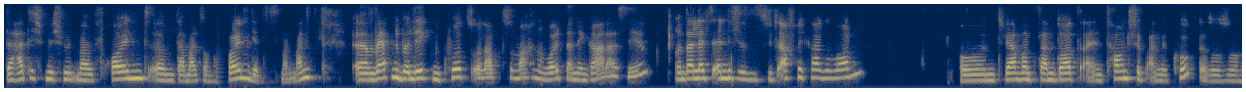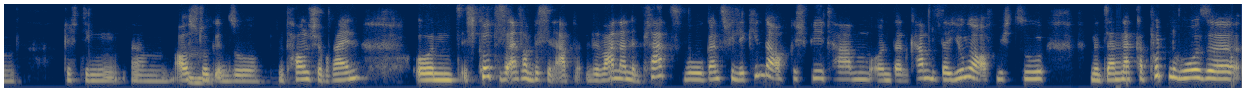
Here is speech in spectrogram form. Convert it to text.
Da hatte ich mich mit meinem Freund, ähm, damals noch ein Freund, jetzt ist mein Mann, äh, wir hatten überlegt, einen Kurzurlaub zu machen und wollten an den Gardasee. Und dann letztendlich ist es Südafrika geworden. Und wir haben uns dann dort ein Township angeguckt, also so einen richtigen ähm, Ausflug mhm. in so ein Township rein. Und ich kürze es einfach ein bisschen ab. Wir waren an einem Platz, wo ganz viele Kinder auch gespielt haben. Und dann kam dieser Junge auf mich zu mit seiner kaputten Hose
